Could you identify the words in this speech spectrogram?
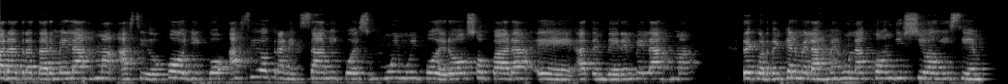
para tratar melasma, ácido cólico, ácido tranexámico es muy, muy poderoso para eh, atender el melasma. Recuerden que el melasma es una condición y siempre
